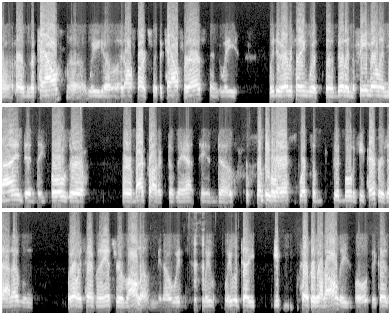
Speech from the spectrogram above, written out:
uh, of the cow. Uh, we uh, it all starts with the cow for us, and we we do everything with uh, building the female in mind, and these bulls are are a byproduct of that. And some people ask, "What's a good bull to keep heifers out of?" and we always have an answer of all of them. You know, we we we would tell you keep heifers out of all these bulls because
